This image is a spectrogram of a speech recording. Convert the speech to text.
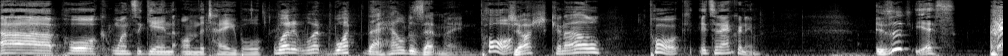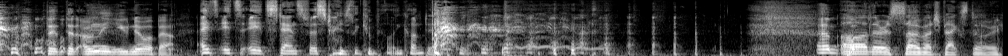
Ah, pork once again on the table. What what what the hell does that mean? Pork? Josh Kinal? Pork, it's an acronym. Is it? Yes. that, that only you know about. It's, it's, it stands for strangely compelling content. Um, Oh, there is so much backstory.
